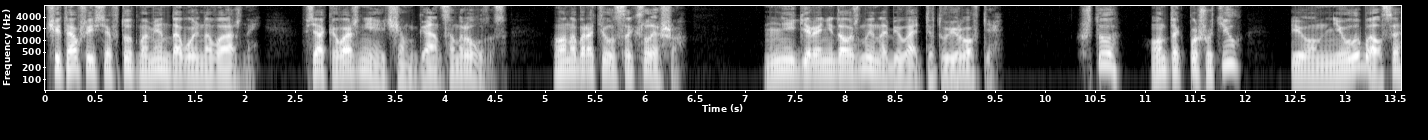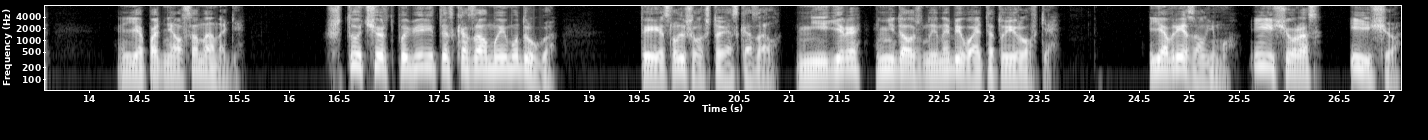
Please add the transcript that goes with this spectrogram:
считавшейся в тот момент довольно важной. Всяко важнее, чем Guns N' Roses. Он обратился к Слэшу. «Нигеры не должны набивать татуировки». «Что? Он так пошутил?» И он не улыбался. Я поднялся на ноги. «Что, черт побери, ты сказал моему другу?» «Ты слышал, что я сказал? Нигеры не должны набивать татуировки». Я врезал ему. И еще раз. И еще.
